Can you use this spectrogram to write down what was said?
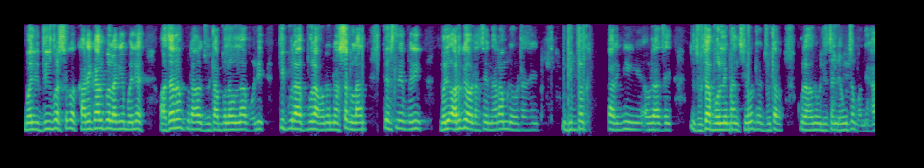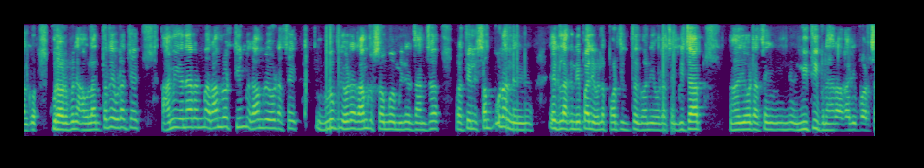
मैले दुई वर्षको कार्यकालको लागि मैले हजारौँ कुराहरू झुटा बोलाउँला भोलि ती कुरा पुरा हुन नसक्लान् त्यसले पनि भोलि अर्को एउटा चाहिँ नराम्रो एउटा चाहिँ दिपक कार्की एउटा चाहिँ झुटा बोल्ने मान्छे हो र झुटा कुराहरू उसले चाहिँ ल्याउँछ भन्ने खालको कुराहरू पनि आउलान् तर एउटा चाहिँ हामी एनआरएनमा राम्रो टिम राम्रो एउटा चाहिँ ग्रुप एउटा राम्रो समूह मिलेर जान्छ र त्यसले सम्पूर्ण एक लाख नेपालीहरूलाई प्रतिनिधित्व गर्ने एउटा चाहिँ विचार एउटा चाहिँ नीति बनाएर अगाडि बढ्छ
